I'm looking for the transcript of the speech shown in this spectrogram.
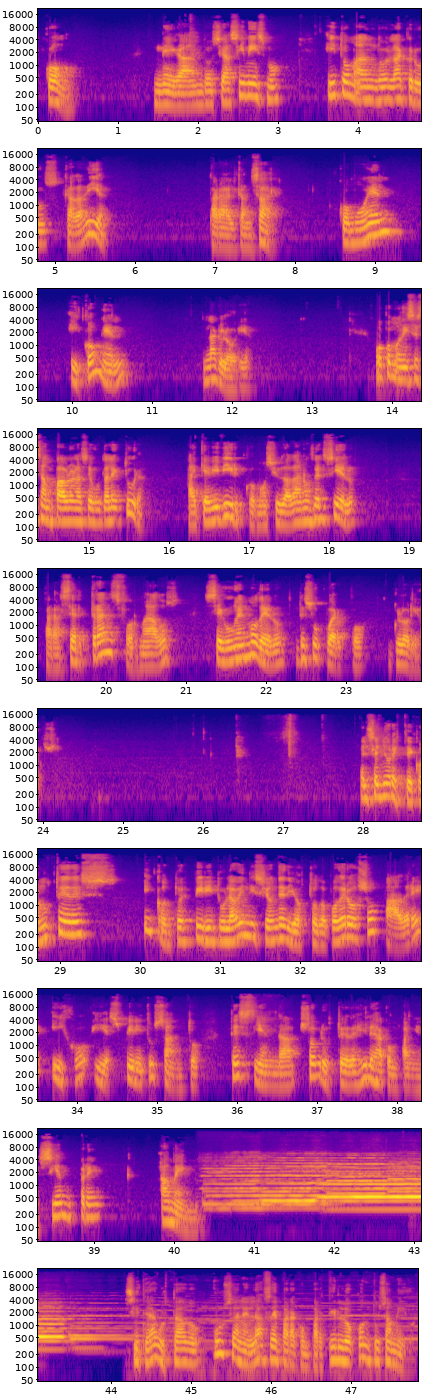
¿Cómo? negándose a sí mismo y tomando la cruz cada día para alcanzar, como Él y con Él, la gloria. O como dice San Pablo en la segunda lectura, hay que vivir como ciudadanos del cielo para ser transformados según el modelo de su cuerpo glorioso. El Señor esté con ustedes y con tu espíritu la bendición de Dios Todopoderoso, Padre, Hijo y Espíritu Santo, descienda sobre ustedes y les acompañe siempre. Amén. Si te ha gustado, usa el enlace para compartirlo con tus amigos.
